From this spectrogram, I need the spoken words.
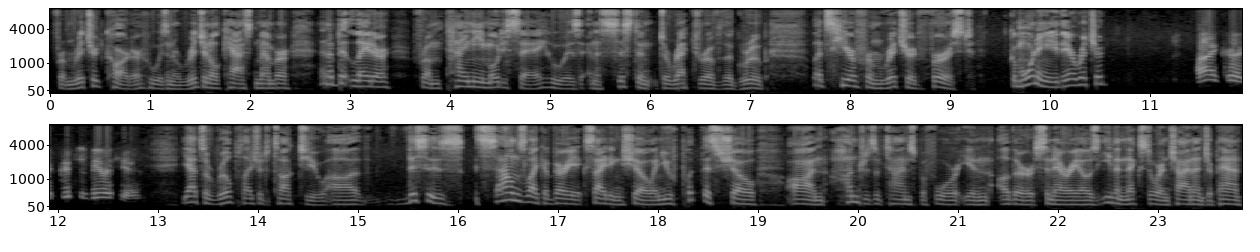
from Richard Carter, who is an original cast member, and a bit later from Tiny Modise, who is an assistant director of the group. Let's hear from Richard first. Good morning. Are you there, Richard? Hi, Kurt. Good to be with you. Yeah, it's a real pleasure to talk to you. Uh, this is sounds like a very exciting show, and you've put this show on hundreds of times before in other scenarios, even next door in China and Japan.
